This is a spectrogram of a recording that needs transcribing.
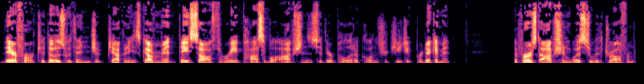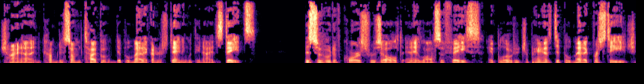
Therefore, to those within J- Japanese government, they saw three possible options to their political and strategic predicament. The first option was to withdraw from China and come to some type of diplomatic understanding with the United States. This would, of course, result in a loss of face, a blow to Japan's diplomatic prestige,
